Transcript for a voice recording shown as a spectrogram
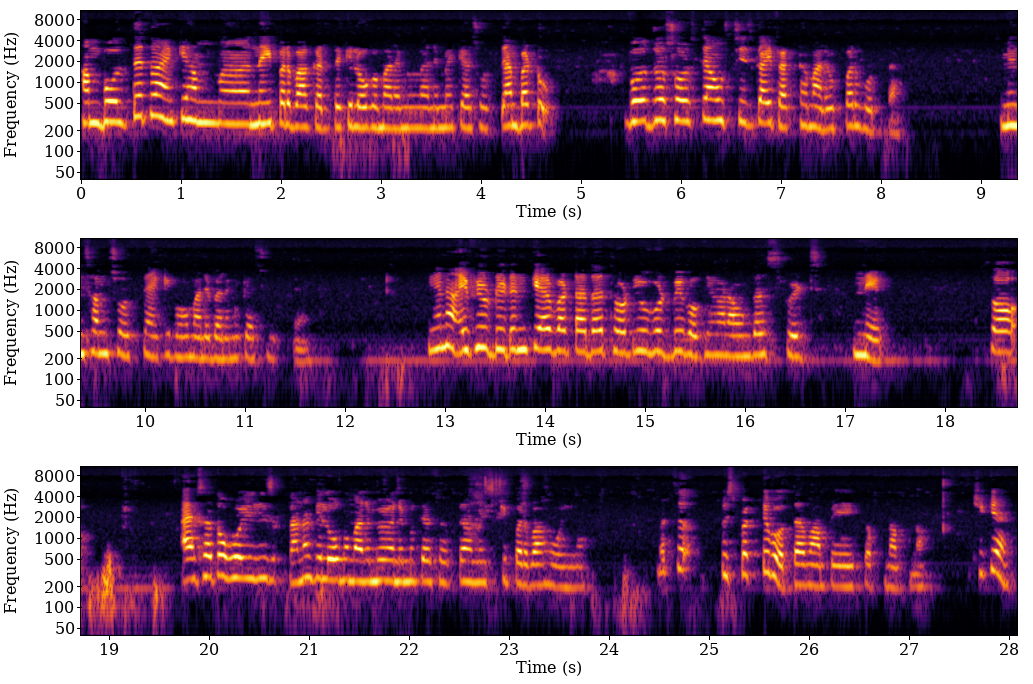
हम बोलते तो हैं कि हम नहीं परवाह करते कि लोग हमारे बारे में क्या सोचते हैं बट वो जो सोचते हैं उस चीज़ का इफ़ेक्ट हमारे ऊपर होता है। मीन्स हम सोचते हैं कि वो हमारे बारे में क्या सोचते हैं। You know if you didn't care what other thought, you would be walking around the streets naked. So, ऐसा तो हो ही नहीं सकता ना कि लोग हमारे में बारे में कह सकते हैं, हमें इसकी परवाह हो ही ना। बट पर्सपेक्टिव होता है वहाँ पे एक अपना अपना ठीक है?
